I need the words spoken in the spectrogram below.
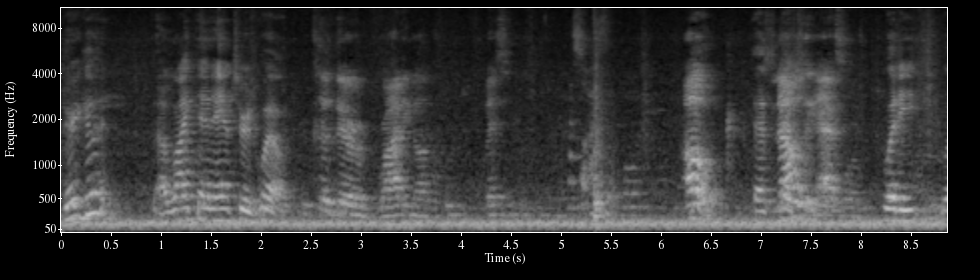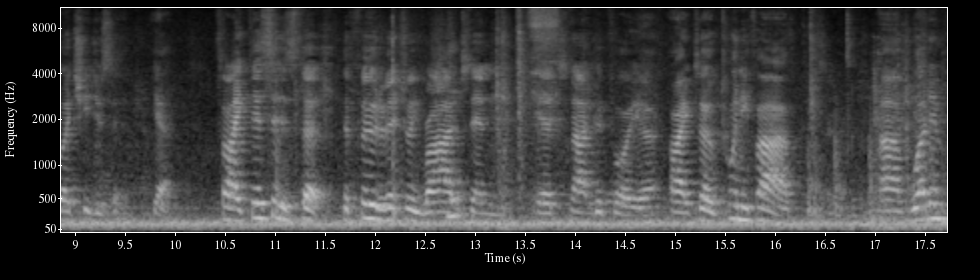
Very good, I like that answer as well. Because they're rotting on the food, basically. That's what I said, Oh, That's, now I was that's like asking. what he, what she just said, yeah. So like, this is the, the food eventually rots and it's not good for you. All right, so twenty-five. Uh, what im-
